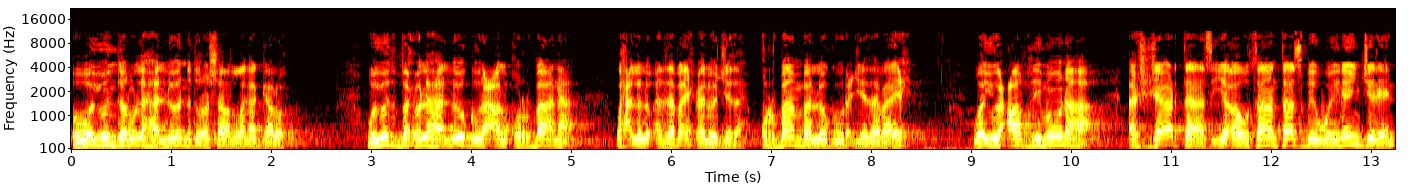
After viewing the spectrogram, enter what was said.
oo wayundaru laha loo naduro sharad laga galo wayudbaxu laha loo gowraco alqurbaana dabaa'ix baa loo jeedaa qurbaan baa loo gowrac jiray dabaa'ix wa yucadimuunaha ashjaartaas iyo awhaantaas bay weynayn jireen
